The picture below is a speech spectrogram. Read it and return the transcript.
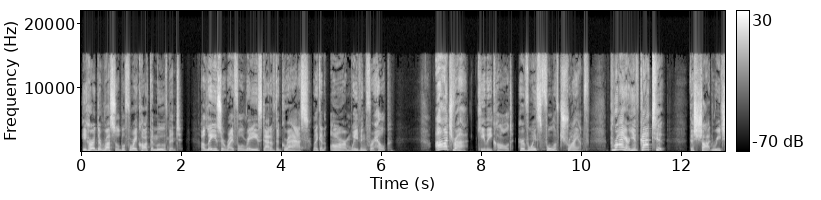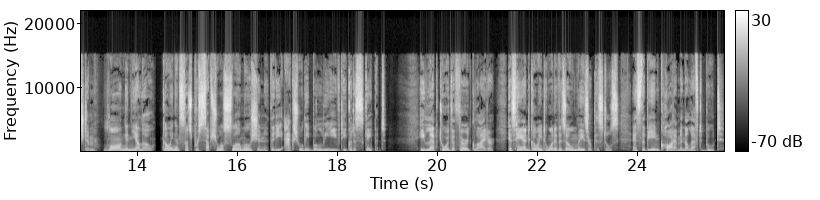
He heard the rustle before he caught the movement. A laser rifle raised out of the grass like an arm waving for help. Audra! Keeley called, her voice full of triumph. Briar, you've got to. The shot reached him, long and yellow, going in such perceptual slow motion that he actually believed he could escape it. He leapt toward the third glider, his hand going to one of his own laser pistols, as the beam caught him in the left boot.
